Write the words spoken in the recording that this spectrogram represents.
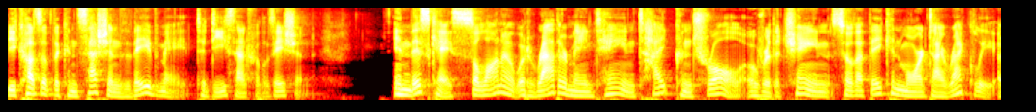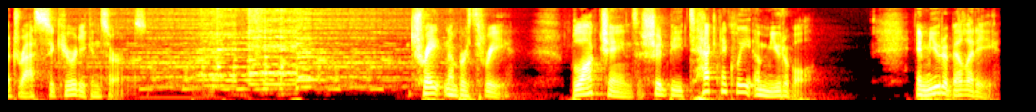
because of the concessions they've made to decentralization. In this case, Solana would rather maintain tight control over the chain so that they can more directly address security concerns. Trait number three blockchains should be technically immutable. Immutability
